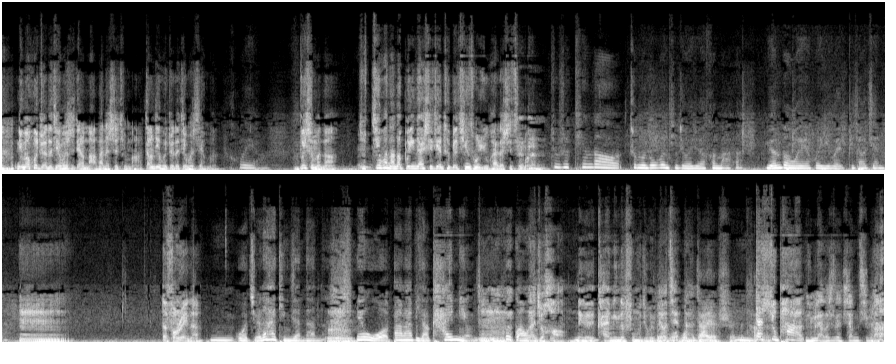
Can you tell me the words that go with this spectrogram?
你们会觉得结婚是件很麻烦的事情吗？张静会觉得结婚是件吗？会呀。为什么呢？就结婚难道不应该是一件特别轻松愉快的事情吗？就是听到这么多问题就会觉得很麻烦。原本我也会以为比较简单。嗯。呃，冯蕊呢？嗯，我觉得还挺简单的。嗯，因为我爸妈比较开明，就会管我。那就好，那个开明的父母就会比较简单。我们家也是，但是就怕你们两个是在相亲嘛。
